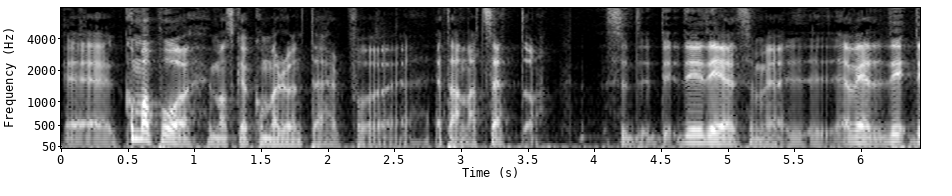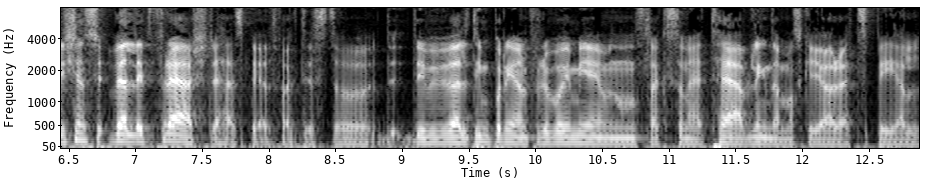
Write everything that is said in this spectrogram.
eh, komma på hur man ska komma runt det här på eh, ett annat sätt då. Så det, det, är det som jag, jag vet, det, det, känns väldigt fräscht det här spelet faktiskt. Och det, är väldigt imponerande för det var ju med i någon slags sån här tävling där man ska göra ett spel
